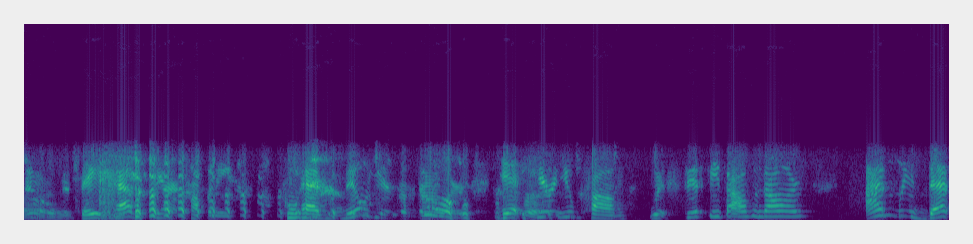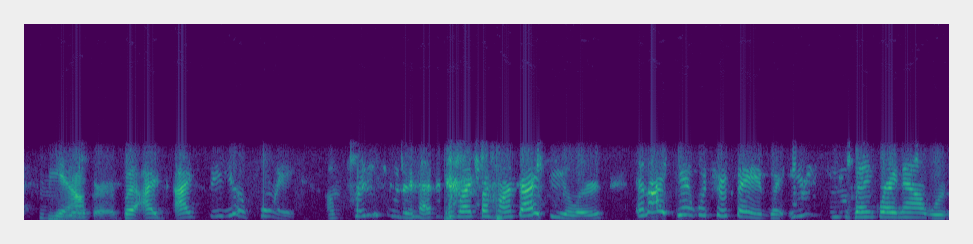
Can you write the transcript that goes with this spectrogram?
my know that they have a parent company who has millions of dollars. Oh, Yet here you come with fifty thousand dollars. I believe that's Yeah. But I I see your point. I'm pretty sure there had to be like the Hyundai dealers, and I get what you're saying. But any food bank right now would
